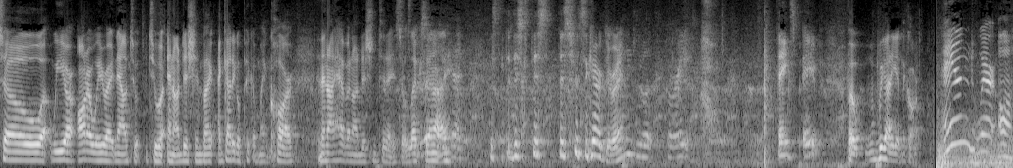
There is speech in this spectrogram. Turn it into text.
So we are on our way right now to, to an audition, but I, I gotta go pick up my car, and then I have an audition today. So Lexa and I, this, this, this, this fits the character, right? You look great. Thanks, babe. But we gotta get in the car. And we're off.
